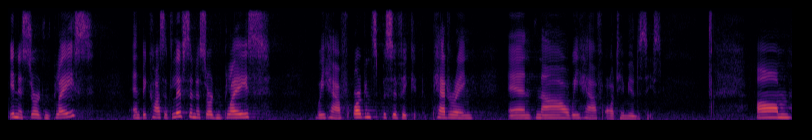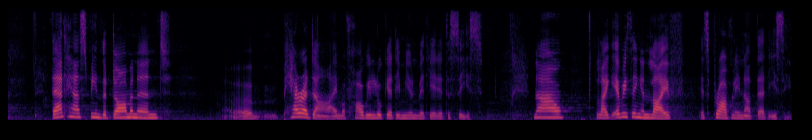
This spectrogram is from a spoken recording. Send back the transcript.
in a certain place. And because it lives in a certain place, we have organ-specific patterning, and now we have autoimmune disease. Um, that has been the dominant uh, paradigm of how we look at immune-mediated disease. Now, like everything in life, it's probably not that easy.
